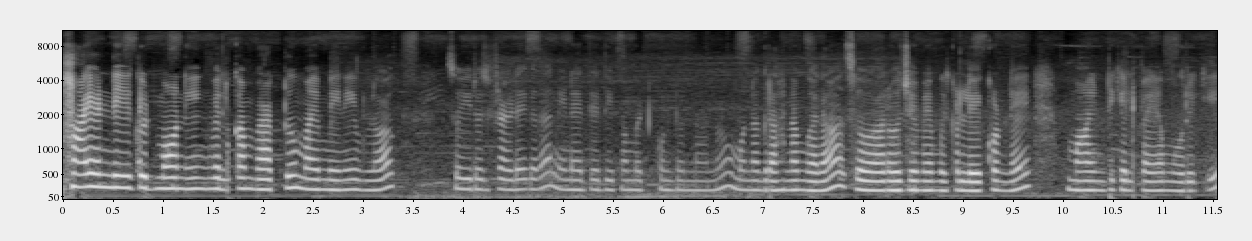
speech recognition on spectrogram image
హాయ్ అండి good morning. Welcome back to my mini vlog. So ఈరోజు ఫ్రైడే కదా నేనైతే దీపం పెట్టుకుంటున్నాను. మొన్న గ్రహణం కదా సో ఆ రోజు మేము ఇక్కడ లేకుండే మా ఇంటికి వెళ్ళిపోయాం ఊరికి.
